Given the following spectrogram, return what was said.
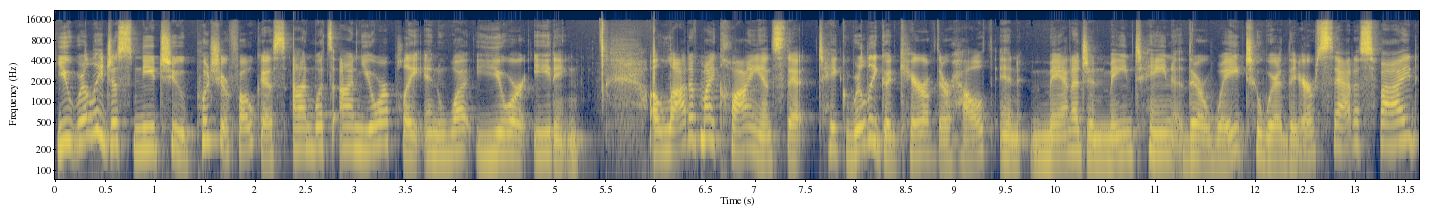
You really just need to put your focus on what's on your plate and what you're eating. A lot of my clients that take really good care of their health and manage and maintain their weight to where they're satisfied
